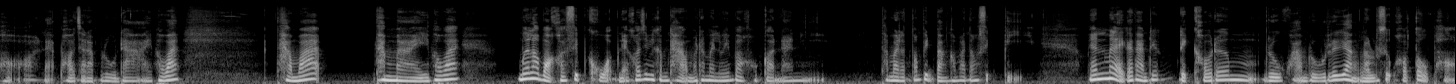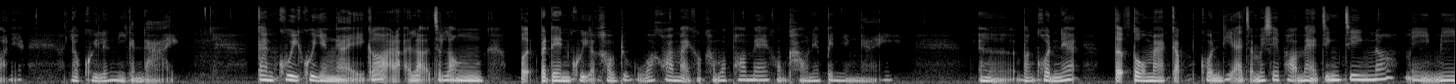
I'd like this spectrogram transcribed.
พอ และพอจะรับรู้ได้ เพราะว่าถามว่าทำไม เพราะว่าเมื่อเราบอกเขาสิบขวบเนี่ยเขาจะมีคำถามว่าทำไมเราไม่บอกเขาก่อนหน้านี้ทำไมเราต้องปิดบังเขามาต้องสิบปีงั้นเมื่อไหร่ก็ตามที่เด็กเขาเริ่มรู้ความรู้เรื่อง เรารู้สึกเขาโตพอเนี่ย เราคุยเรื่องนี้กันได้ การคุยคุยยังไง ก็เราจะลองเปิดประเด็นคุยกับเขาดูว่าความหมายของคำว่าพ่อแม่ของเขาเนี่ยเป็นยังไงเออบางคนเนี่ย เติบโตมากับคนที่อาจจะไม่ใช่พ่อแม่จริง ๆ เนาะไม่มี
